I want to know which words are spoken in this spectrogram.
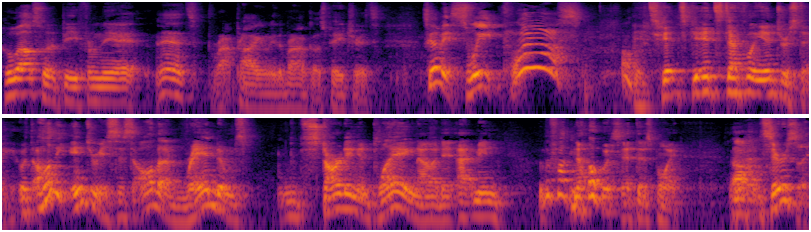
who else would it be from the? Eh, it's probably gonna be the Broncos, Patriots. It's gonna be sweet. Playoffs. It's, it's it's definitely interesting with all the injuries, just all the randoms starting and playing nowadays. I mean, who the fuck knows at this point? Uh, seriously,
